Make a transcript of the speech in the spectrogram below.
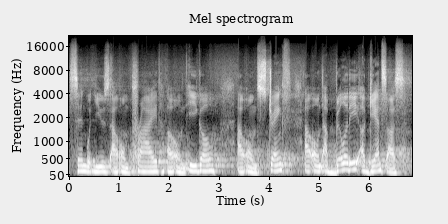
Sin would use our own pride, our own ego, our own strength, our own ability against us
